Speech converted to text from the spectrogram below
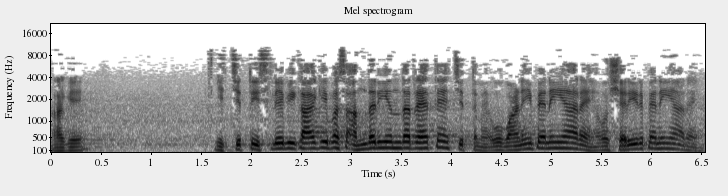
आगे, ये चित्त इसलिए भी कहा कि बस अंदर ही अंदर रहते हैं चित्त में, वो वाणी पे नहीं आ रहे हैं, वो शरीर पे नहीं आ रहे हैं।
